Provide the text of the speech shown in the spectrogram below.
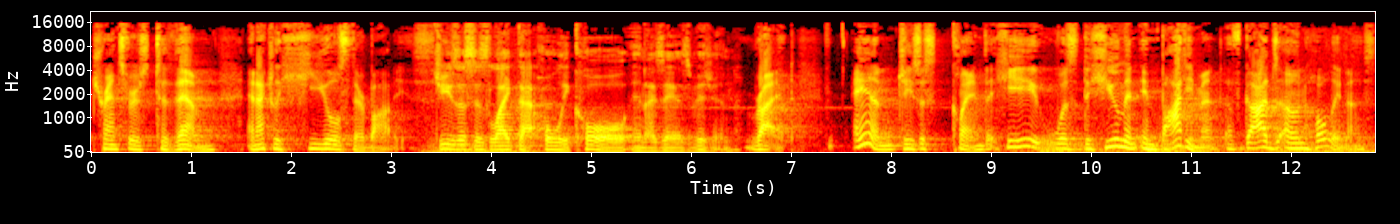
transfers to them and actually heals their bodies. Jesus is like that holy coal in Isaiah's vision. Right. And Jesus claimed that he was the human embodiment of God's own holiness,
